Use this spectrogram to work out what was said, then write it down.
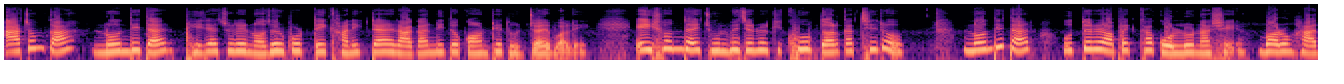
আচমকা নন্দিতার ভেজা চুলে নজর পড়তেই খানিকটা রাগান্বিত কণ্ঠে দুর্জয় বলে, এই সন্ধ্যায় চুল ভেজানোর কি খুব দরকার ছিল? নন্দিতার উত্তরের অপেক্ষা করল না সে, বরং হাত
